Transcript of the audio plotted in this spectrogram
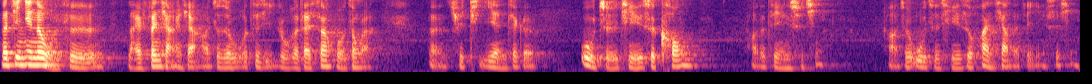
那今天呢，我是来分享一下啊，就是我自己如何在生活中啊，呃，去体验这个物质其实是空好的这件事情啊，就物质其实是幻象的这件事情。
